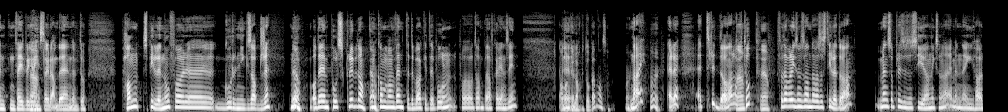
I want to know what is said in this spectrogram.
Enten Facebook eller Instagram. Det er de to. Han spiller nå for uh, Górnik Zabrze. Ja. Og det er en polsk klubb, da. Han, Ja. kom, han vendte tilbake til Polen på tampen av karrieren sin. Han har ikke lagt opp ennå, altså. Nei. Nei. Eller, jeg trodde han hadde lagt Ja, opp. ja. For det var liksom sånn, det var så stille til han. Men så plutselig så sier han liksom nei, men jeg har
